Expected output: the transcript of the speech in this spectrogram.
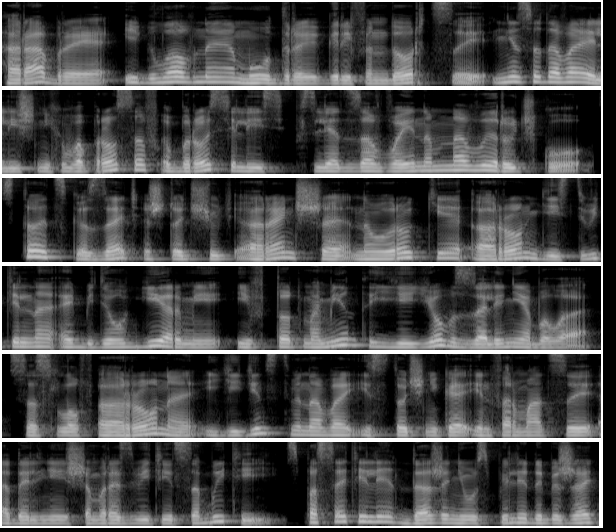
Храбрые и, главное, мудрые гриффиндорцы, не задавая лишних вопросов, бросились вслед за Вейном на выручку. Стоит сказать, что чуть раньше на уроке Рон действительно обидел Герми, и в тот момент ее в зале не было. Со слов Рона, единственного источника информации о дальнейшем развитии событий, спасатели даже не успели добежать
